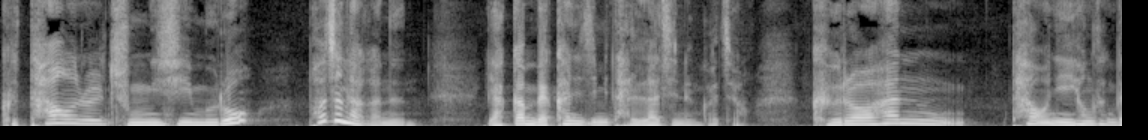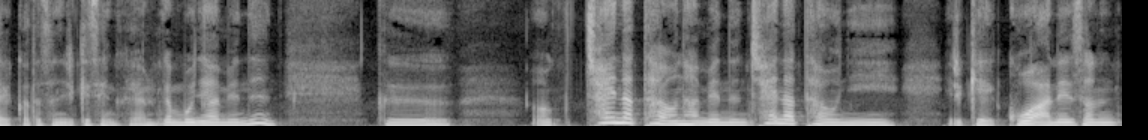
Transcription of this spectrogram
그 타운을 중심으로 퍼져나가는 약간 메커니즘이 달라지는 거죠. 그러한 타운이 형성될 거다 저는 이렇게 생각해요. 그러니까 뭐냐면은 그 어, 차이나타운 하면은 차이나타운이 이렇게 그 안에서는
